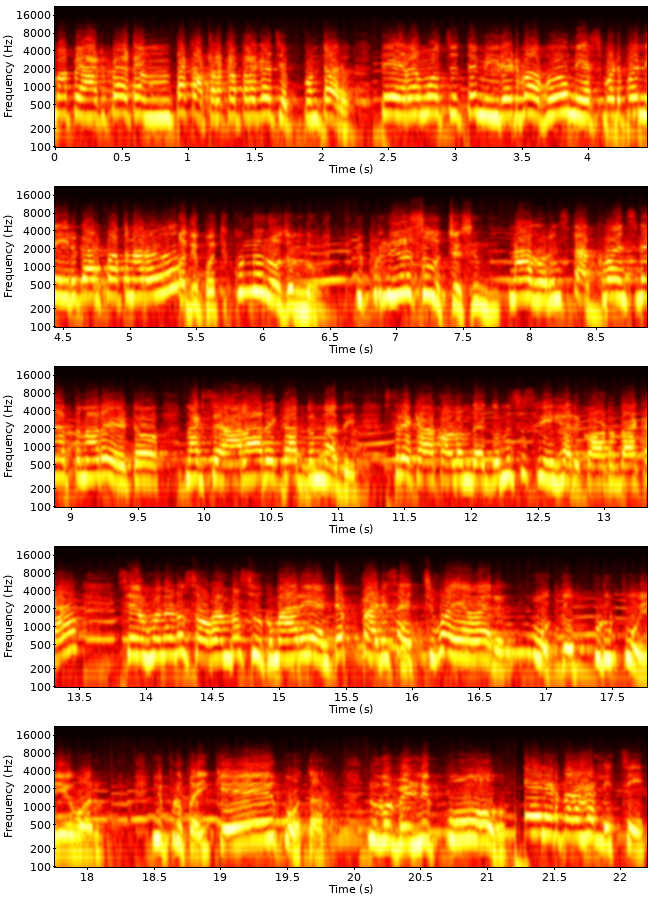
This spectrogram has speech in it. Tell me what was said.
మా పేట పేట అంతా కథల కథలుగా చెప్పుకుంటారు. తీరం వచ్చితే మీరేడు బాబు నీరసపడిపోయి నీరు గారిపోతున్నారు? అది బతికున్న రోజుల్లో ఇప్పుడు నీరసం వచ్చేసింది. నా గురించి తక్కువ అంచనా ఎత్తున్నారో ఏటో? నాకు చాలా రికార్డు ఉన్నది. శ్రీకాకుళం దగ్గర నుంచి శ్రీహరికోట దాకా సింహనుడు సుగంధం సుకుమారి అంటే పడి చచ్చిపోయేవారు. ఒకప్పుడు పోయేవారు. ఇప్పుడు పైకే పోతారు. నువ్వు వెళ్ళిపో. ఏనాడు పదహారులు ఇచ్చి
